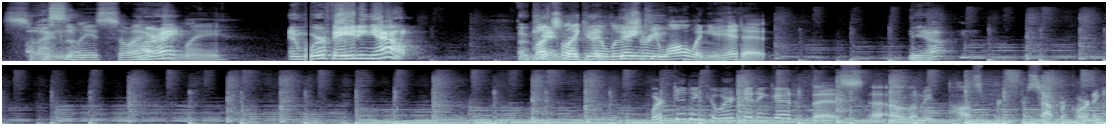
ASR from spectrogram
Certainly, All certainly. right. And we're fading out. Okay, Much like an good. Thank illusory wall when you hit it. Yeah. We're getting we're getting good at this. Uh, oh, let me pause. Stop recording.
